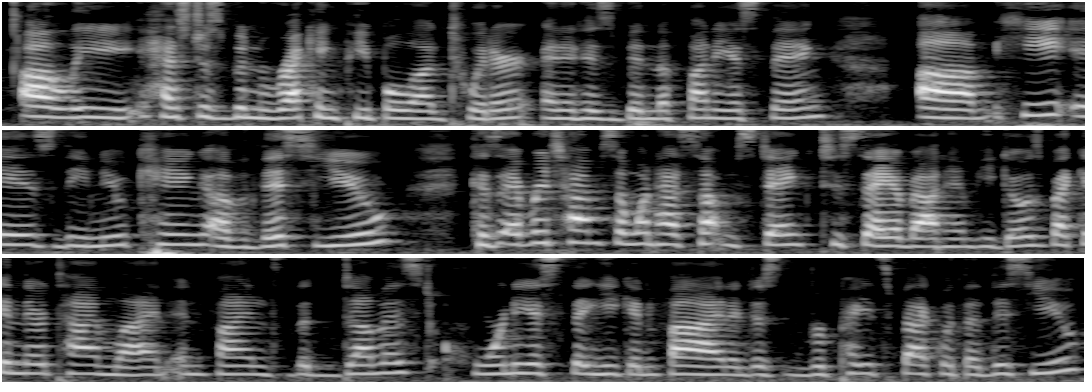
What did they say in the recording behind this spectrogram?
Ali has just been wrecking people on Twitter, and it has been the funniest thing. Um, he is the new king of this you because every time someone has something stank to say about him, he goes back in their timeline and finds the dumbest, horniest thing he can find and just repeats back with a this you.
